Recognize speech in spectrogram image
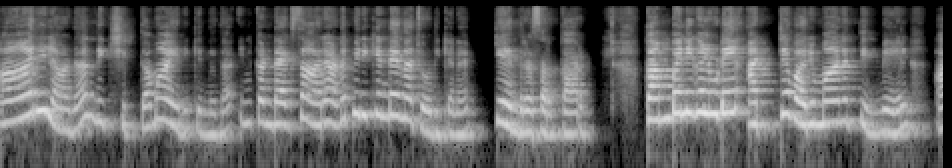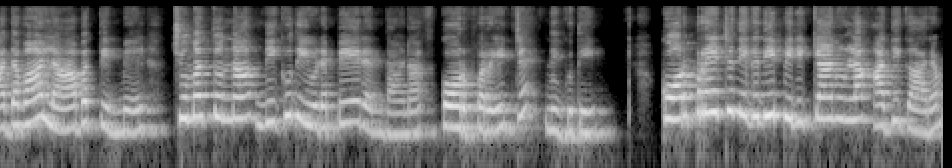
ആരിലാണ് നിക്ഷിപ്തമായിരിക്കുന്നത്? ഇൻകം ടാക്സ് ആരാണ് പിരിക്കേണ്ടതെന്നാ ചോദിക്കണേ? കേന്ദ്ര സർക്കാർ. കമ്പനികളുടെ അറ്റ വരുമാനത്തിന്മേൽ അഥവാ ലാഭത്തിന്മേൽ ചുമത്തുന്ന നികുതിയുടെ പേരെന്താണ്? കോർപ്പറേറ്റ് നികുതി. കോർപ്പറേറ്റ് നികുതി പിരിക്കാനുള്ള അധികാരം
